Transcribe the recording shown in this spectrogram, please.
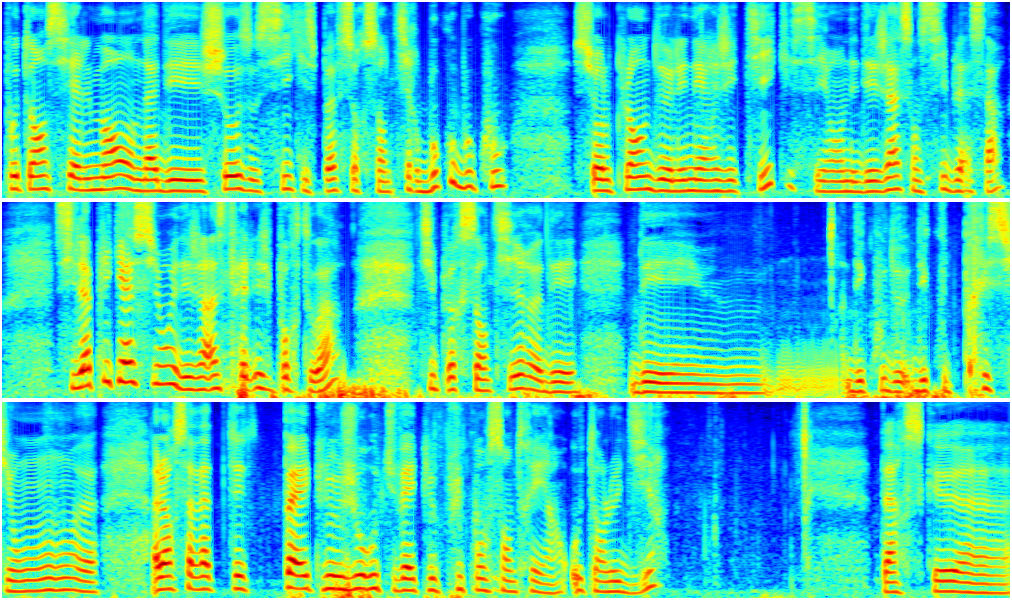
potentiellement, on a des choses aussi qui peuvent se ressentir beaucoup, beaucoup sur le plan de l'énergétique, si on est déjà sensible à ça. Si l'application est déjà installée pour toi, tu peux ressentir des, des, des, coups, de, des coups de pression. Alors, ça va peut-être pas être le jour où tu vas être le plus concentré, hein, autant le dire parce que euh,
